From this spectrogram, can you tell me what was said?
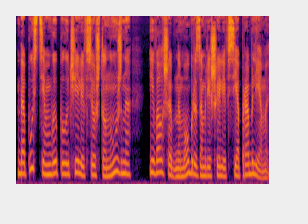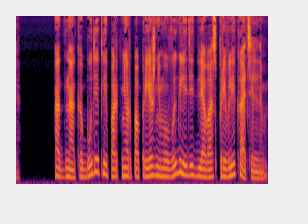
Допустим, вы получили все, что нужно, и волшебным образом решили все проблемы. Однако будет ли партнер по-прежнему выглядеть для вас привлекательным?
